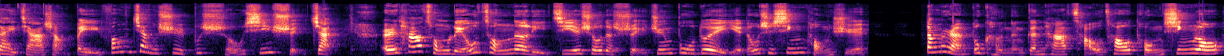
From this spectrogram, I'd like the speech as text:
再加上北方将士不熟悉水战。而他从刘琮那里接收的水军部队也都是新同学，当然不可能跟他曹操同心喽。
